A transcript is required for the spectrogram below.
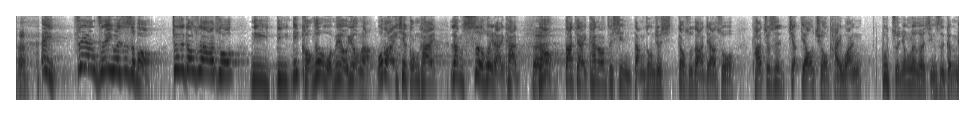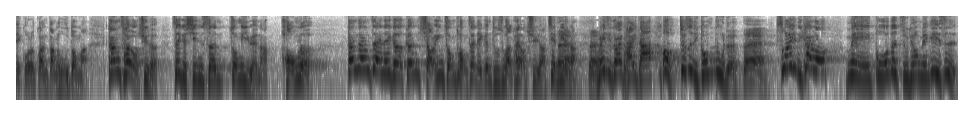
哎、这样子的意味是什么？就是告诉大家说，你你你恐吓我没有用了，我把一切公开，让社会来看。然后大家也看到这信当中，就告诉大家说，他就是要要求台湾不准用任何形式跟美国的官方互动嘛。刚刚超有趣的，这个新生众议员啊红了。刚刚在那个跟小英总统在雷根图书馆，他有去啊见面了对，对。媒体都在拍他，哦，就是你公布的，对。所以你看哦，美国的主流媒体是，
